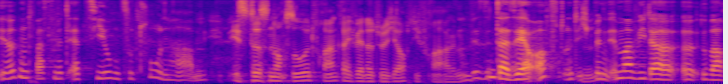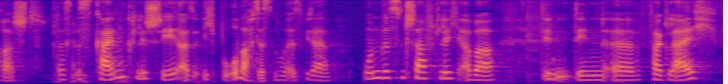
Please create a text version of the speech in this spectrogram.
irgendwas mit Erziehung zu tun haben. Ist das noch so in Frankreich? Wäre natürlich auch die Frage. Ne? Wir sind da sehr oft und ich mhm. bin immer wieder äh, überrascht. Das okay. ist kein Klischee. Also ich beobachte es nur. Ist wieder unwissenschaftlich, aber den, den äh, Vergleich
